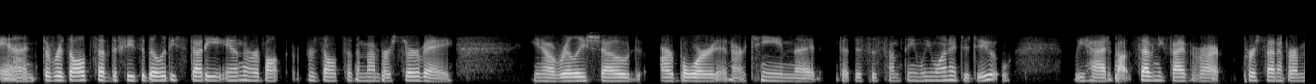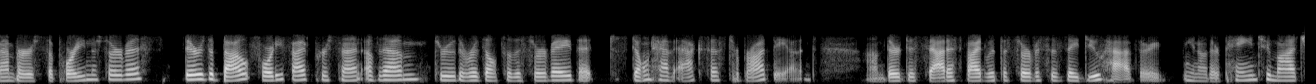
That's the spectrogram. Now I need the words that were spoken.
And the results of the feasibility study and the revol- results of the member survey, you know, really showed our board and our team that, that this is something we wanted to do. We had about 75 of our percent of our members supporting the service. There's about 45% of them through the results of the survey that just don't have access to broadband. Um, they're dissatisfied with the services they do have. They, you know, they're paying too much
